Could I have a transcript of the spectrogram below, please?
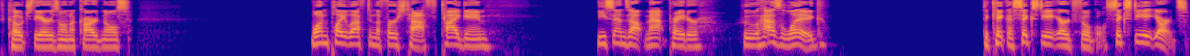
to coach the Arizona Cardinals. One play left in the first half, tie game. He sends out Matt Prater, who has a leg, to kick a 68 yard field goal. 68 yards.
